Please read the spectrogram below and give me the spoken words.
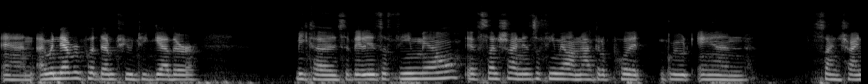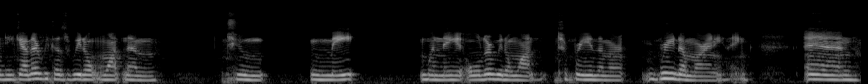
And I would never put them two together because if it is a female, if Sunshine is a female, I'm not going to put Groot and Sunshine together because we don't want them to mate when they get older, we don't want to breed them or breed them or anything. And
